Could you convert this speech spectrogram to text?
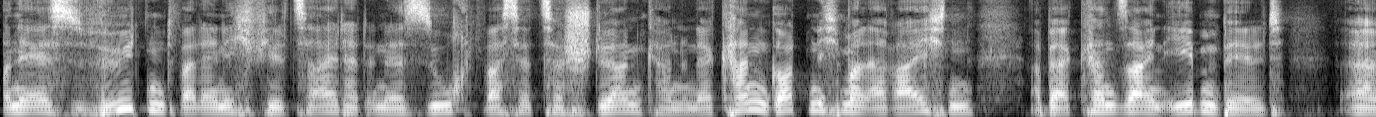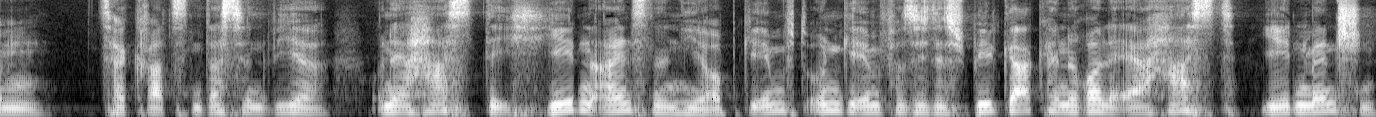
und er ist wütend, weil er nicht viel Zeit hat und er sucht, was er zerstören kann. Und er kann Gott nicht mal erreichen, aber er kann sein Ebenbild ähm, zerkratzen. Das sind wir. Und er hasst dich, jeden Einzelnen hier, ob geimpft, ungeimpft, das spielt gar keine Rolle. Er hasst jeden Menschen.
